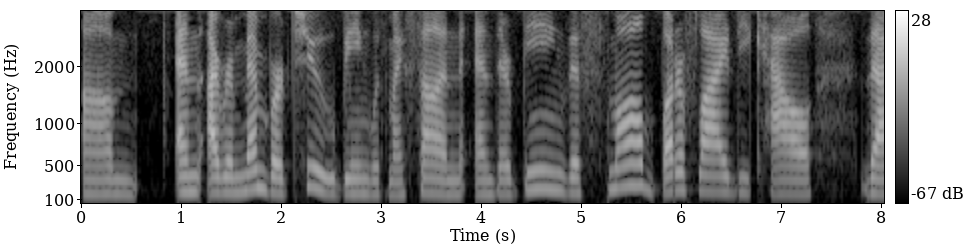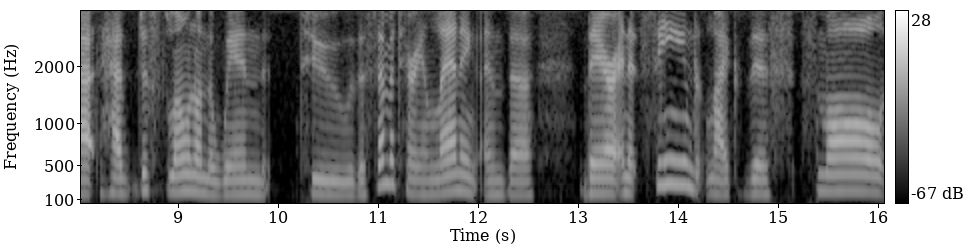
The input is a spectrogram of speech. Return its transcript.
Um, and I remember too being with my son and there being this small butterfly decal that had just flown on the wind to the cemetery and landing in the there and it seemed like this small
